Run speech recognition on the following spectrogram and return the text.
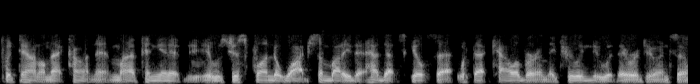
put down on that continent. In my opinion, it it was just fun to watch somebody that had that skill set with that caliber, and they truly knew what they were doing. So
